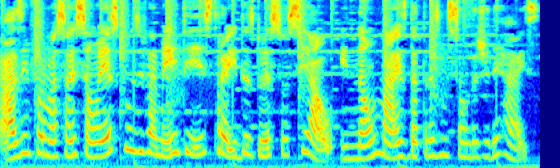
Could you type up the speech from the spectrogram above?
as informações são exclusivamente extraídas do E-Social e não mais da transmissão das GDRAIs.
